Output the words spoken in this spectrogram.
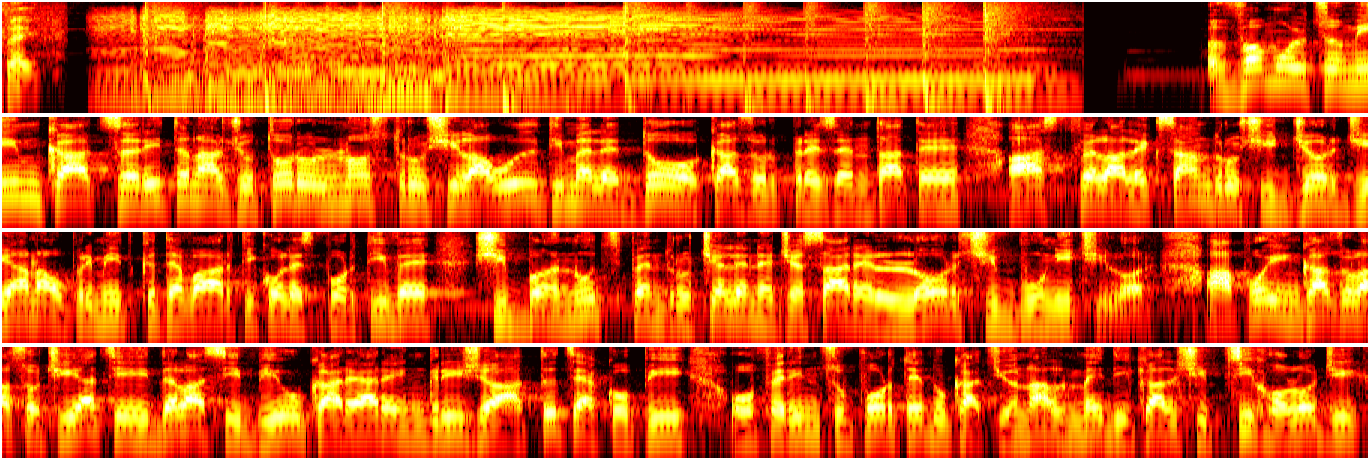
Păi. Vă mulțumim că ați sărit în ajutorul nostru și la ultimele două cazuri prezentate. Astfel Alexandru și Georgiana au primit câteva articole sportive și bănuți pentru cele necesare lor și bunicilor. Apoi în cazul asociației de la Sibiu care are în grijă atâția copii Oferind suport educațional, medical și psihologic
